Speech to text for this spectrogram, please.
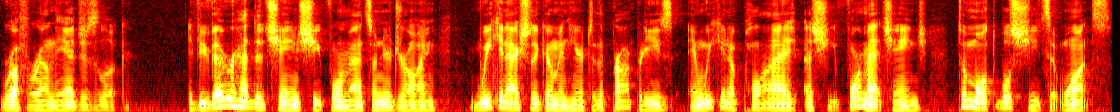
rough around the edges look. If you've ever had to change sheet formats on your drawing, we can actually come in here to the properties and we can apply a sheet format change to multiple sheets at once.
